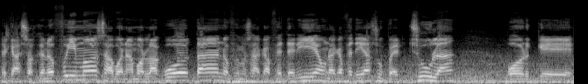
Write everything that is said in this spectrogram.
El caso es que nos fuimos, abonamos la cuota, nos fuimos a la cafetería, una cafetería súper chula, porque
